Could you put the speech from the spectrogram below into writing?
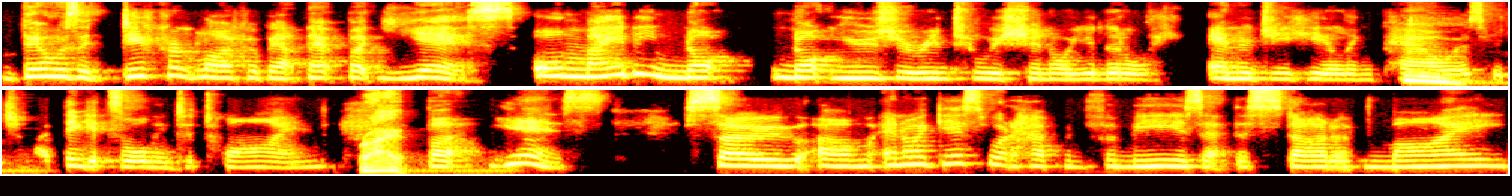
There was a different life about that, but yes, or maybe not not use your intuition or your little energy healing hmm. powers, mm. which I think it's all intertwined. Right. But yes. So um, and I guess what happened for me is at the start of my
